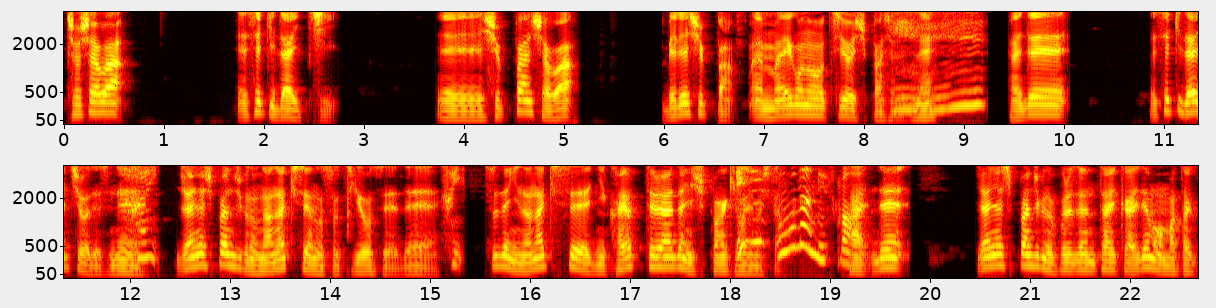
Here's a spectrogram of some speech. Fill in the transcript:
著者は、えー関大地、えー出版社はベレ出版、えーまあ英語の強い出版社ですね。はい、で、関大地はですね、はい。ジャイアン出版塾の7期生の卒業生で、はい。すでに7期生に通ってる間に出版が決まりました。そうなんですかはい。で、ジャイアン出版塾のプレゼン大会でもまた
